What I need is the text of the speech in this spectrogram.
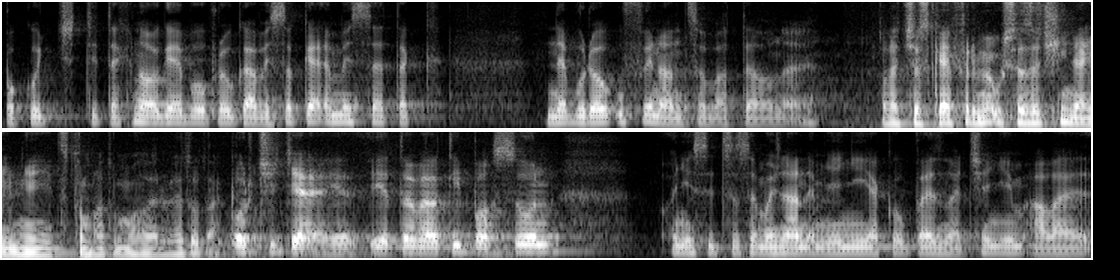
pokud ty technologie budou proukovat vysoké emise, tak nebudou ufinancovatelné. Ale české firmy už se začínají měnit v tomhle ohledu, je to tak? Určitě, je, je to velký posun. Oni sice se možná nemění jako úplně značením, ale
